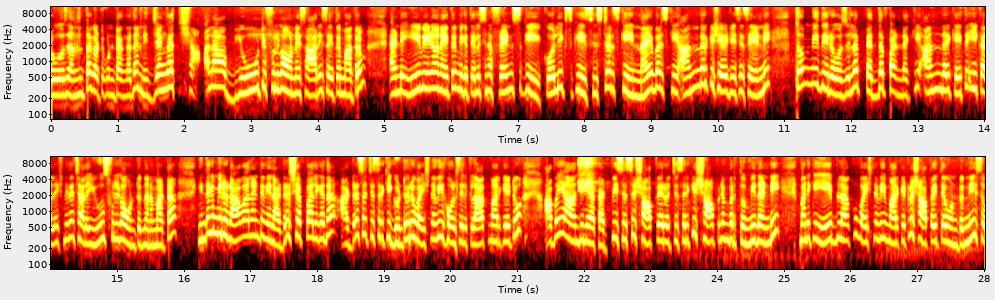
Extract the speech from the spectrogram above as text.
రోజు అంతా కట్టుకుంటాం కదా. నిజంగా చాలా బ్యూటిఫుల్గా ఉన్నాయి సారీస్ అయితే మాత్రం. అండ్ ఈ వీడియోని అయితే మీకు తెలిసిన ఫ్రెండ్స్కి కొలీగ్స్కి సిస్టర్స్కి నైబర్స్కి అందరికీ అందరికి షేర్ చేసేసేయండి. తొమ్మిది రోజుల పెద్ద పండగకి అందరికీ అయితే ఈ కలెక్షన్ అయితే చాలా యూస్ఫుల్గా ఉంటుందన్నమాట. ఇంతకు మీరు రావాలంటే నేను అడ్రస్ చెప్పాలి కదా. అడ్రస్ వచ్చేసరికి Guntur Vaishnavi wholesale cloth market Abhaya Anjaneya cut pieces shop పేరు వచ్చేసరికి షాప్ నెంబర్ తొమ్మిది అండి మనకి ఏ బ్లాక్ వైష్ణవి మార్కెట్లో షాప్ అయితే ఉంటుంది. సో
